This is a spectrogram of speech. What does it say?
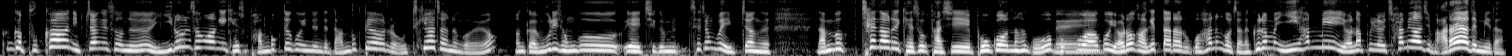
그러니까 북한 입장에서는 이런 상황이 계속 반복되고 있는데 남북 대화를 어떻게 하자는 거예요? 그러니까 우리 정부의 지금 새 정부의 입장은 남북 채널을 계속 다시 복원하고 네. 복구하고 열어가겠다라고 하는 거잖아요. 그러면 이 한미 연합훈련에 참여하지 말아야 됩니다.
